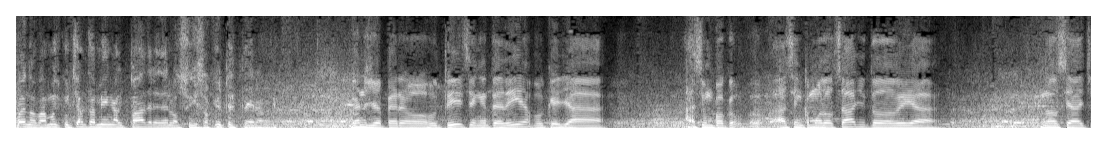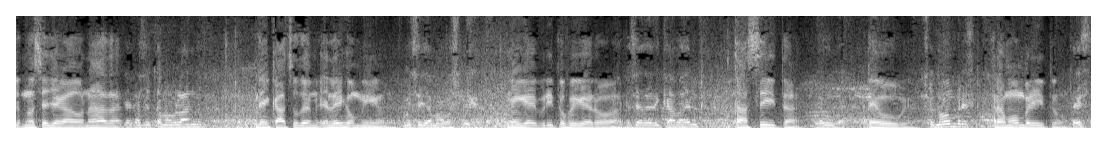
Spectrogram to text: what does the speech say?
Bueno, vamos a escuchar también al padre de los hijos. ¿Qué usted espera hoy? Bueno, yo espero justicia en este día porque ya hace un poco, hacen como dos años y todavía no se ha hecho, no se ha llegado a nada. ¿De qué caso estamos hablando? Del caso del hijo mío, ¿Cómo se llamaba su hijo? Miguel Brito Figueroa, ¿A qué se dedicaba él? tacita De de V. ¿Su nombre? Ramón Brito, es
